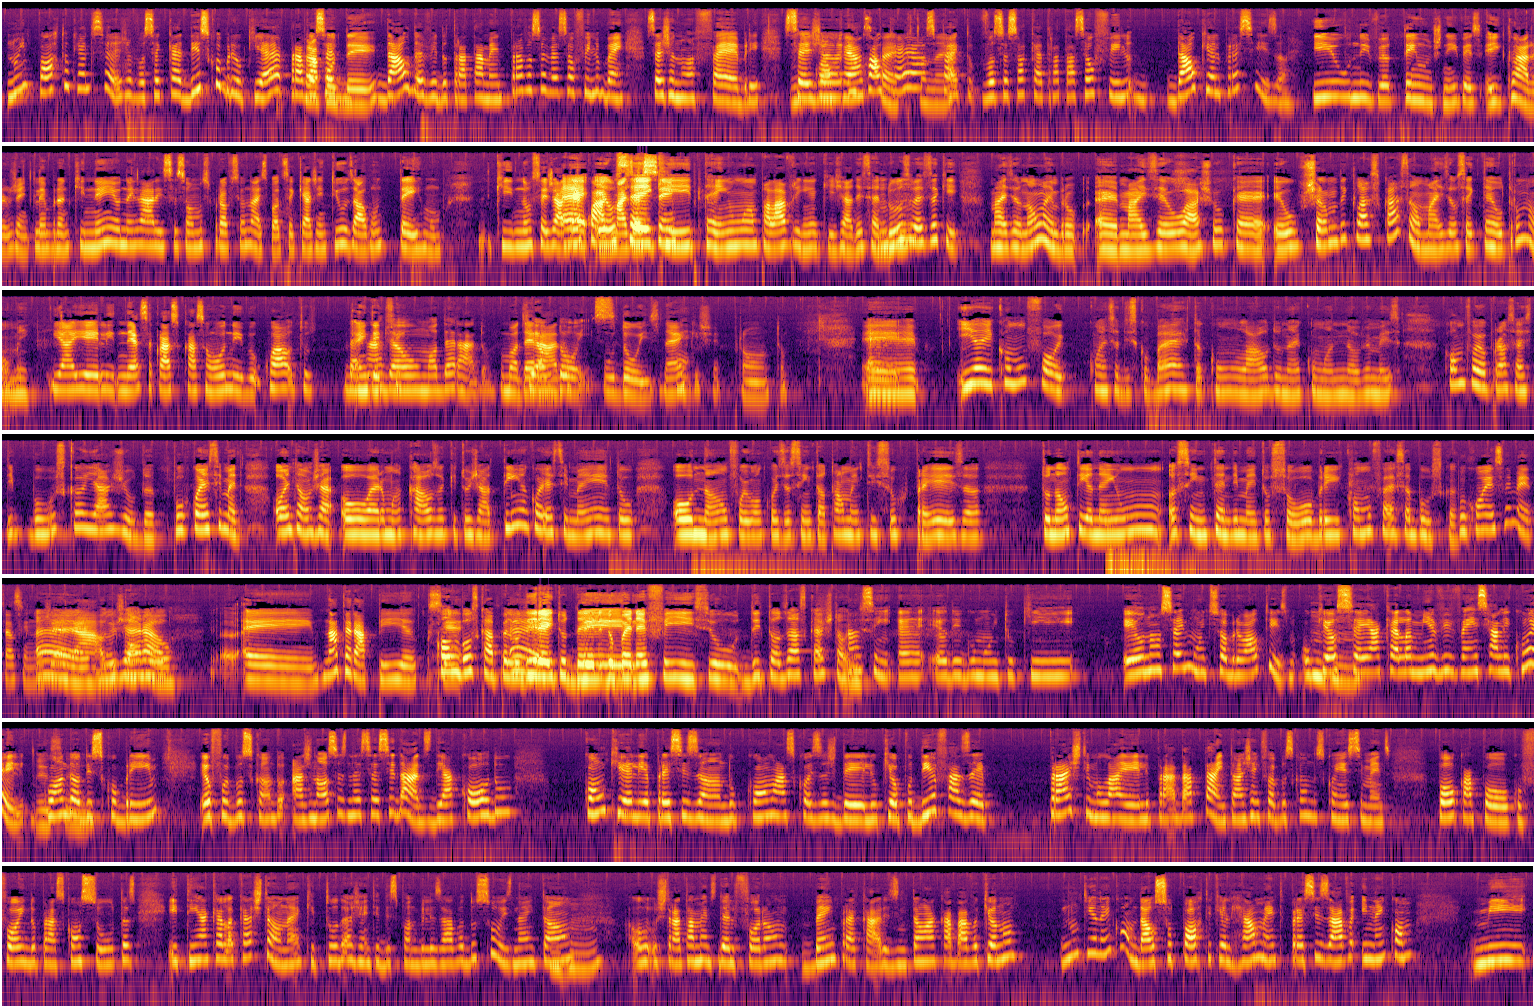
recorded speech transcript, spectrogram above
não importa o que ele seja, você quer descobrir o que é para você poder... dar o devido tratamento para você ver seu filho bem, seja numa febre, seja em qualquer, em qualquer aspecto, aspecto né? você só quer tratar seu filho, dar o que ele precisa. E o nível tem uns níveis, e claro, gente, lembrando que nem eu nem Larissa somos profissionais, pode ser que a gente use algum termo que não seja é, adequado, eu mas sei é sempre... que tem uma palavrinha que já disse uhum. duas vezes aqui, mas eu não lembro, é, mas eu acho que é, eu chamo de classificação mas eu sei que tem outro nome. E aí ele, nessa classificação, o nível, qual tu Bernardo é o moderado. O moderado. Que é o 2. O 2, né? É. Que, pronto. É, e aí, como foi com essa descoberta, com o laudo, né? Com um ano e nove meses, como foi o processo de busca e ajuda por conhecimento? Ou então já, ou era uma causa que tu já tinha conhecimento, ou não, foi uma coisa assim totalmente surpresa? Tu não tinha nenhum assim entendimento sobre como foi essa busca por conhecimento assim no é, geral no geral como, é, na terapia como buscar pelo é, direito dele, dele, do benefício de todas as questões assim é, eu digo muito que eu não sei muito sobre o autismo o uhum. que eu uhum. sei é aquela minha vivência ali com ele eu quando sei. eu descobri eu fui buscando as nossas necessidades de acordo com o que ele ia precisando, com as coisas dele, o que eu podia fazer para estimular ele, para adaptar. Então a gente foi buscando os conhecimentos pouco a pouco, foi indo para as consultas e tinha aquela questão, né, que tudo a gente disponibilizava do SUS, né? Então, uhum. os tratamentos dele foram bem precários. Então acabava que eu não não tinha nem como dar o suporte que ele realmente precisava e nem como me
